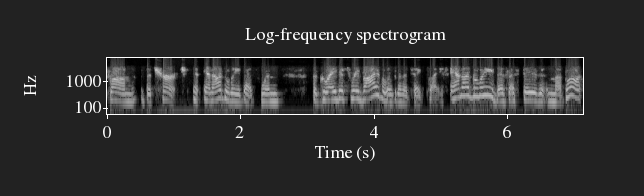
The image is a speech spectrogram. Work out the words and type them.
from the church. And, and I believe that's when the greatest revival is going to take place. And I believe, as I stated in my book,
